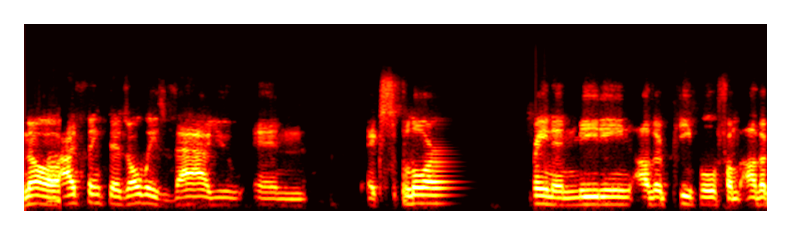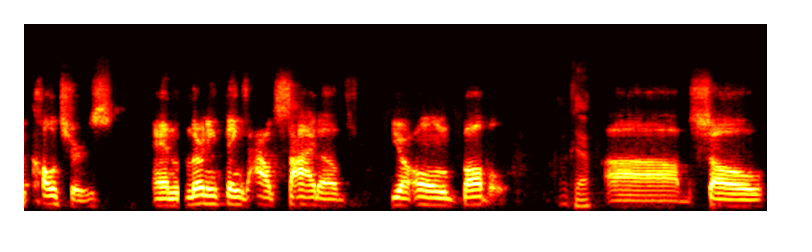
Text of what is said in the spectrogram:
No, I think there's always value in exploring and meeting other people from other cultures and learning things outside of your own bubble. Okay. Um, so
